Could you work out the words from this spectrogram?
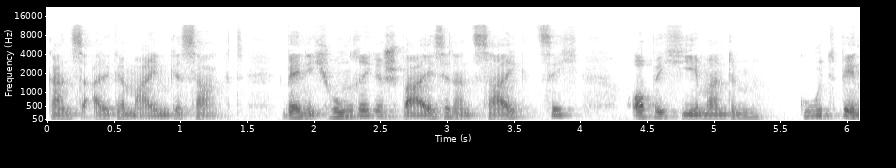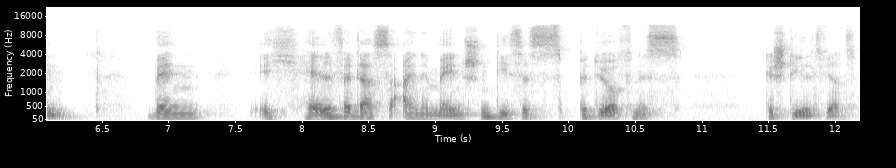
ganz allgemein gesagt. Wenn ich Hungrige speise, dann zeigt sich, ob ich jemandem gut bin, wenn ich helfe, dass einem Menschen dieses Bedürfnis gestillt wird.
